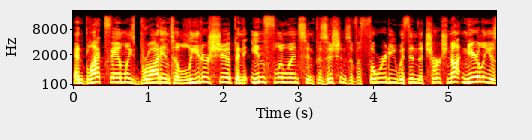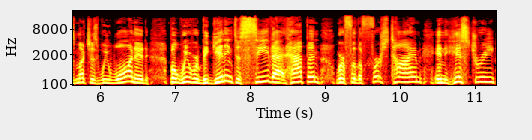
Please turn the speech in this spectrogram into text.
and black families brought into leadership and influence in positions of authority within the church. Not nearly as much as we wanted, but we were beginning to see that happen, where for the first time in history,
